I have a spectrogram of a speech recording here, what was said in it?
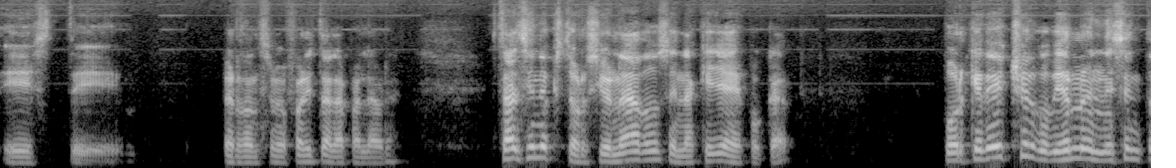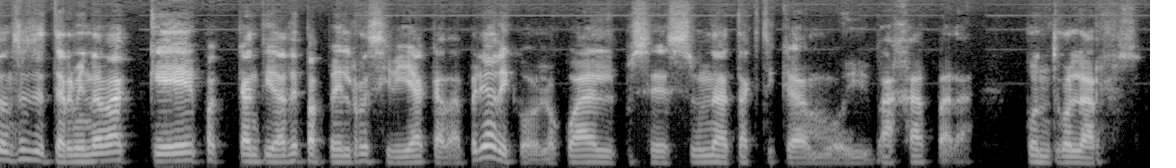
este, perdón, se me fue ahorita la palabra, estaban siendo extorsionados en aquella época, porque de hecho el gobierno en ese entonces determinaba qué cantidad de papel recibía cada periódico, lo cual pues, es una táctica muy baja para controlarlos.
